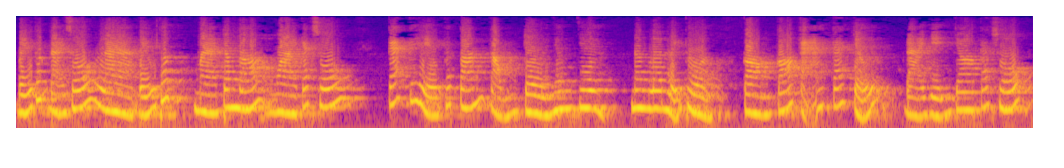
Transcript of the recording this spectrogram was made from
Biểu thức đại số là biểu thức mà trong đó ngoài các số, các ký hiệu phép toán cộng trừ nhân chia nâng lên lũy thừa, còn có cả các chữ đại diện cho các số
